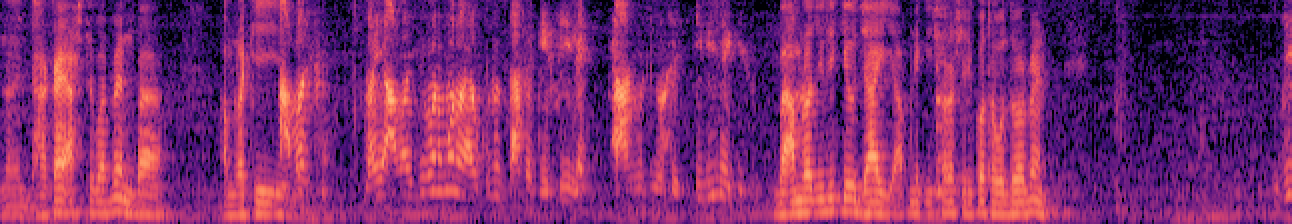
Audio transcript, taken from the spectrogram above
মানে ঢাকায় আসতে পারবেন বা আমরা কি আমার ভাই আমার জীবনে মনে হয় কোনো টাকা গেছি নাই। বা আমরা যদি কেউ যাই আপনি কি সরাসরি কথা বলতে পারবেন? জি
